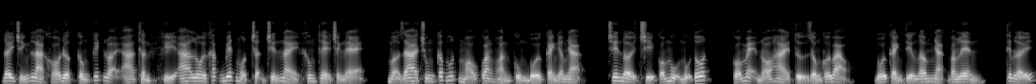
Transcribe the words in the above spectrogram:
đây chính là khó được công kích loại á thần khí a lôi khắc biết một trận chiến này không thể tránh né mở ra trung cấp hút máu quang hoàn cùng bối cảnh âm nhạc trên đời chỉ có mụ mụ tốt có mẹ nó hài tử giống cối bảo bối cảnh tiếng âm nhạc vang lên tiếp lấy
